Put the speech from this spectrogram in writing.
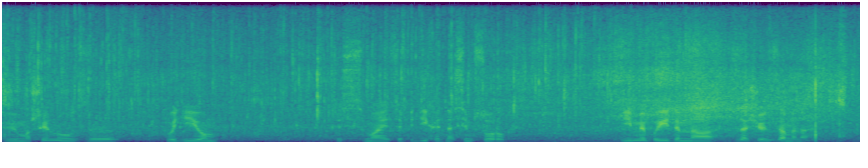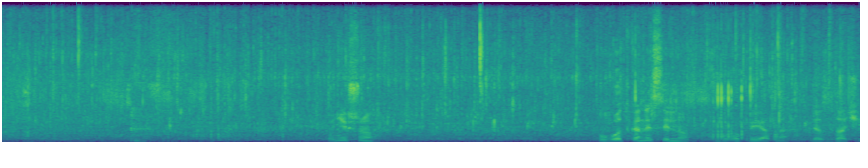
свою машину з водієм. Тобто мається під'їхати на 7.40. І ми поїдемо на здачу екзамена. Звісно, Погодка не сильно благоприятна для здачі.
